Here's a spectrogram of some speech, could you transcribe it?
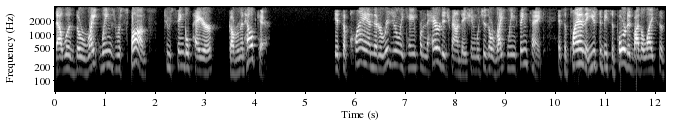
That was the right wing's response to single-payer government health care. It's a plan that originally came from the Heritage Foundation, which is a right-wing think tank. It's a plan that used to be supported by the likes of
